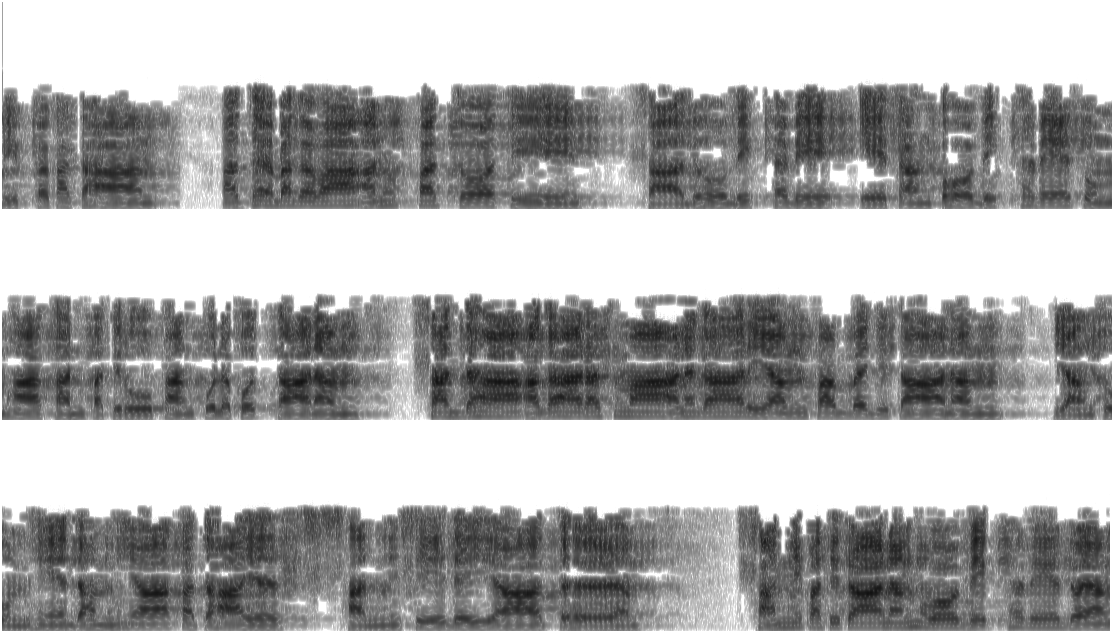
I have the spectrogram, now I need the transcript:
විප්පකතහා. අත භගවා අනුප්පත්තෝති. සාදෝ භික්ඛවේ ඒතං කෝ භික්ඛවේ තුම්හා කන් පතිරූපං කුලපුත්තානම්. සද්ධා අගාරස්මා අනගාරියම් පබ්බජිතානම්. යං තුම්හේ ධම්මියා කතාය සම්නිසේදෙයාත සම්නිපතිතානං හෝ භික්ඛවේ ද්වයං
